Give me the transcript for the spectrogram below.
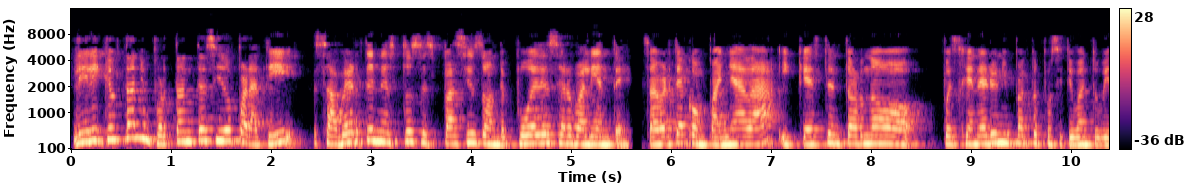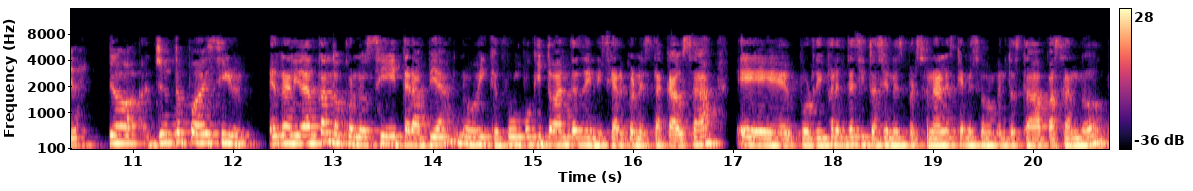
Lili, ¿qué tan importante ha sido para ti saberte en estos espacios donde puedes ser valiente, saberte acompañada y que este entorno pues genere un impacto positivo en tu vida? Yo, yo te puedo decir, en realidad cuando conocí terapia, ¿no? y que fue un poquito antes de iniciar con esta causa, eh, por diferentes situaciones personales que en ese momento estaba pasando,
